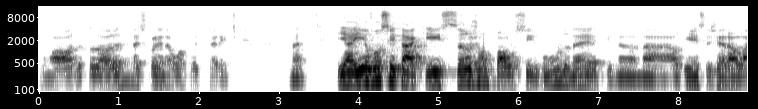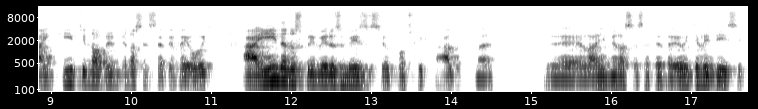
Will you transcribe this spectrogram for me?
Uma hora, toda hora está é. escolhendo alguma coisa diferente. Né? E aí eu vou citar aqui São João Paulo II, né, na, na, audiência geral lá em 5 de novembro de 1978, ainda nos primeiros meses do seu pontificado, né, é, lá em 1978, ele disse:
